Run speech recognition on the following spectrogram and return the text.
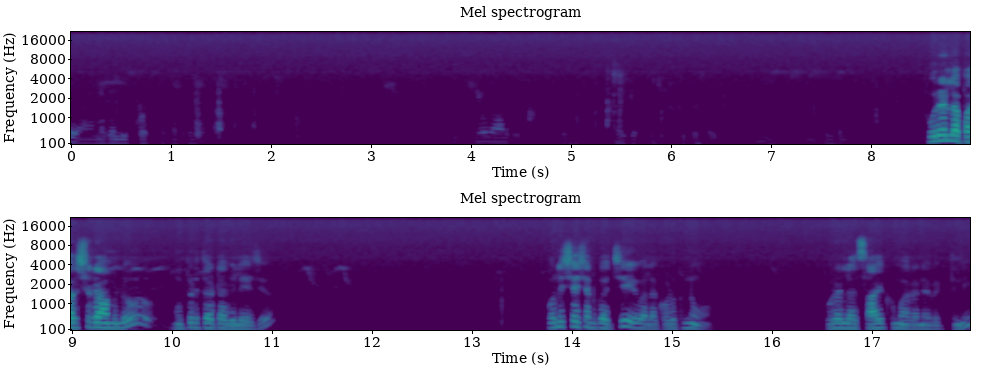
ఆయనకి తీసుకొస్తారు పూరెళ్ళ పరశురాములు ముప్పిరితోట విలేజ్. పోలీస్ స్టేషన్కి వచ్చి వాళ్ళ కొడుకును పూరెళ్ళ సాయి కుమార్ అనే వ్యక్తిని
